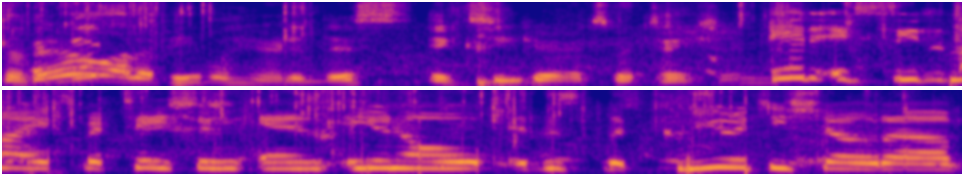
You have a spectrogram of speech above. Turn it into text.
That's a good day. So there are a lot of people here. Did this exceed your expectations? it exceeded my expectation, and you know, was, the community showed up.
